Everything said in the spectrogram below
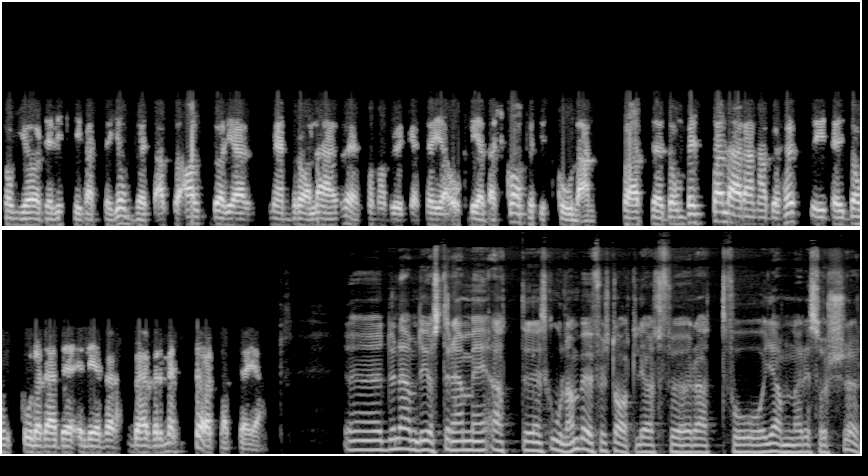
som gör det viktigaste jobbet. Alltså allt börjar med en bra lärare som man brukar säga och ledarskapet i skolan. Så att eh, de bästa lärarna behövs i de skolor där elever behöver mest stöd så att säga. Eh, du nämnde just det där med att eh, skolan behöver förstatligas för att få jämna resurser.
